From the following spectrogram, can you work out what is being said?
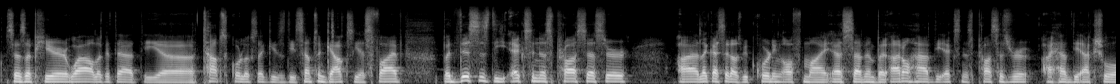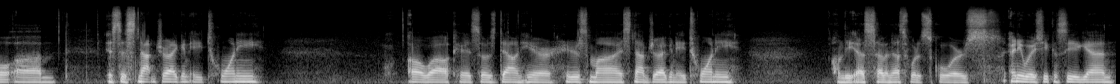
it says up here, wow, look at that. The uh, top score looks like it's the Samsung Galaxy S5, but this is the Exynos processor. Uh, like I said, I was recording off my S7, but I don't have the Exynos processor. I have the actual, um, it's the Snapdragon 820. Oh, wow, okay, so it's down here. Here's my Snapdragon 820 on the S7. That's what it scores. Anyways, you can see again,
